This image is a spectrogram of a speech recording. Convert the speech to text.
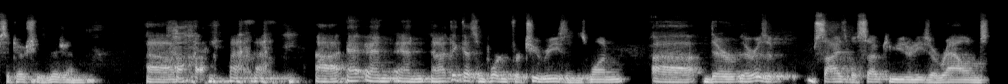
Satoshi's vision? Uh, uh, and, and and I think that's important for two reasons. One, uh, there there is a sizable sub communities around.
